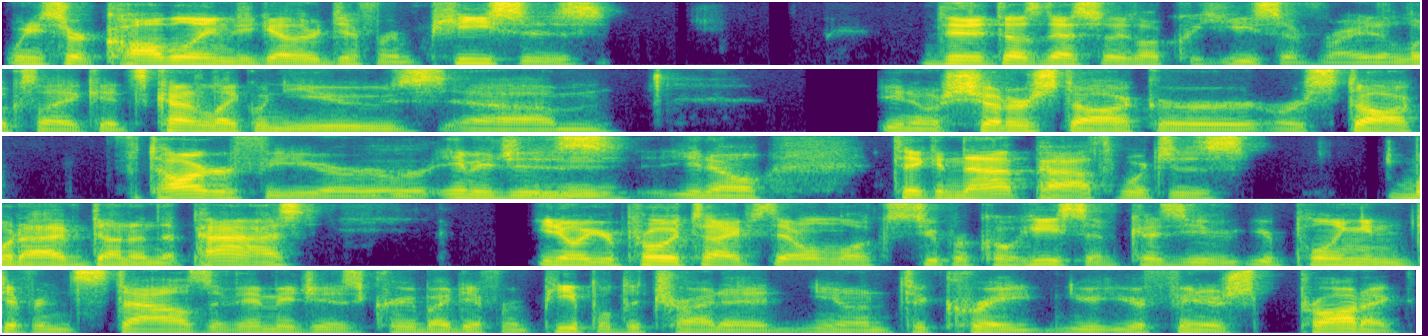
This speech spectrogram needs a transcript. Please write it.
when you start cobbling together different pieces that it doesn't necessarily look cohesive right? It looks like it's kind of like when you use um you know shutterstock or or stock photography or, or images mm-hmm. you know taking that path which is what i've done in the past you know your prototypes they don't look super cohesive because you, you're pulling in different styles of images created by different people to try to you know to create your, your finished product.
